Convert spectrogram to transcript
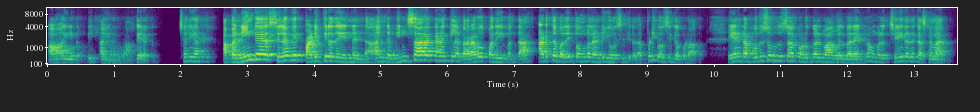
ஆயிரத்தி ஐநூறாக இருக்கும் சரியா? அப்ப நீங்க சில பேர் படிக்கிறது என்னண்டா இந்த மின்சார கணக்குல வரவு பதிவு வந்தா அடுத்த பதிவு தொங்கல் என்று யோசிக்கிறது. அப்படி யோசிக்க கூடாது. ஏன்டா புதுசு புதுசா கொடுக்கல் வாங்கல் வரைக்கும் உங்களுக்கு செய்யறது கஷ்டமா இருக்கும்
